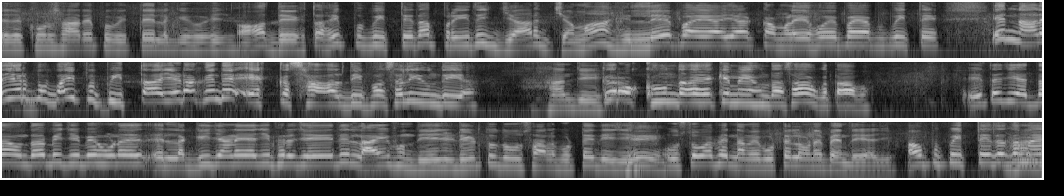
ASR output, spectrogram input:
ਇਹ ਦੇਖੋ ਹੁਣ ਸਾਰੇ ਪਪੀਤੇ ਲੱਗੇ ਹੋਏ ਜੀ। ਆਹ ਦੇਖ ਤਾਂ ਸਹੀ ਪਪੀਤੇ ਦਾ ਪ੍ਰੀਤ ਯਾਰ ਜਮਾ ਹਿੱਲੇ ਪਏ ਆ ਯਾਰ ਕਮਲੇ ਹੋਏ ਪਏ ਆ ਪਪੀਤੇ। ਇਹ ਨਾਲੇ ਯਾਰ ਬਾਈ ਪਪੀਤਾ ਜਿਹੜਾ ਕਹਿੰਦੇ 1 ਸਾਲ ਦੀ ਫਸਲ ਹੀ ਹੁੰਦੀ ਆ। ਹਾਂਜੀ। ਕਿ ਰੁੱਖ ਹੁੰਦਾ ਇਹ ਕਿਵੇਂ ਹੁੰਦਾ ਹਿਸਾਬ ਕਿਤਾਬ? ਇਹ ਤਾਂ ਜੀ ਇਦਾਂ ਹੁੰਦਾ ਵੀ ਜਿਵੇਂ ਹੁਣ ਇਹ ਲੱਗੀ ਜਾਣੇ ਆ ਜੀ ਫਿਰ ਜੇ ਇਹਦੀ ਲਾਈਫ ਹੁੰਦੀ ਹੈ ਜੀ ਡੇਢ ਤੋਂ 2 ਸਾਲ ਬੂਟੇ ਦੀ ਜੀ। ਉਸ ਤੋਂ ਬਾਅਦ ਫਿਰ ਨਵੇਂ ਬੂਟੇ ਲਾਉਣੇ ਪੈਂਦੇ ਆ ਜੀ ਆਹ ਪਪੀਤੇ ਦਾ ਤਾਂ ਮੈਂ।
